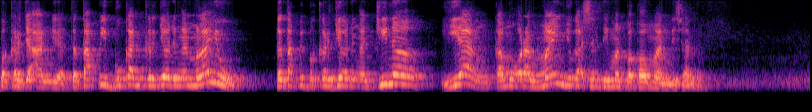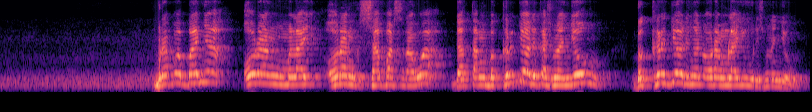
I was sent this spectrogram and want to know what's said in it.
pekerjaan dia. Tetapi bukan kerja dengan Melayu, tetapi bekerja dengan Cina yang kamu orang main juga sentimen perkauman di sana. Berapa banyak orang Melayu, orang Sabah Sarawak datang bekerja dekat Semenanjung, bekerja dengan orang Melayu di Semenanjung.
